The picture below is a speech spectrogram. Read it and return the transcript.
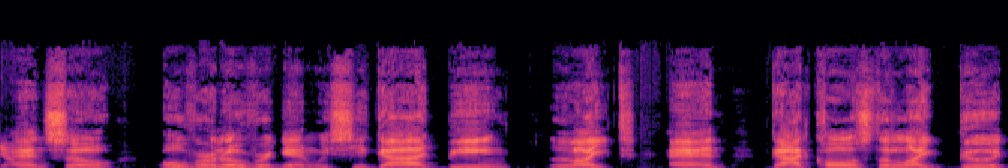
yep. And so over and over again, we see God being light, and God calls the light good.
